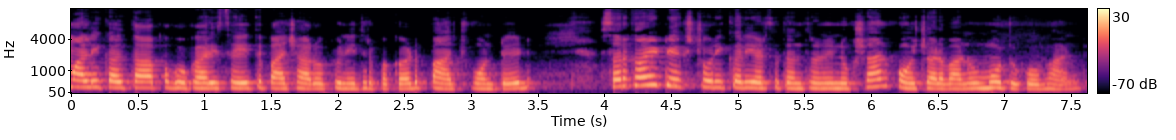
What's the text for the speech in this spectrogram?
માલિક અલ્તાપ ઘોઘારી સહિત પાંચ આરોપીઓની ધરપકડ, પાંચ વોન્ટેડ. સરકારી ટેક્સ ચોરી કરી અર્થતંત્રને નુકસાન પહોંચાડવાનું મોટું કૌભાંડ.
